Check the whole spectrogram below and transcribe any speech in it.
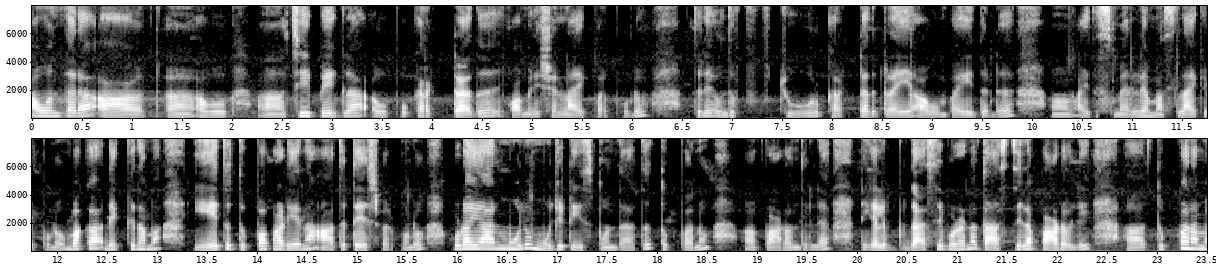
ಅವು ಒಂಥರ ಅವು ಚೀಪೆಗ್ಲ ಉಪ್ಪು ಕರೆಕ್ಟಾದ್ ಕಾಂಬಿನೇಷನ್ ಲಾಯ್ಕ್ ಬರ್ಪುಂಡು ತುಲೆ ಒಂದು ಚೂರು ಅದು ಡ್ರೈ ಆವೊಂದು ಬೈದ್ಂಡ್ ಐತ ಸ್ಮೆಲ್ಲೆ ಮಸ್ತ್ ಇಪ್ಪುಂಡು ಬೊಕ ನೆಕ್ಕ್ ನಮ ಏತ್ ತುಪ್ಪ ಪಾಡ್ಯೆನ ಆತ್ ಟೇಸ್ಟ್ ಬರ್ಪುಂಡು ಕುಡ ಯಾನ್ ಮೂಲು ಮೂಜಿ ಟೀ ಸ್ಪೂನ್ ದಾತ್ ತುಪ್ಪನು ಪಾಡೊಂದುಲ್ಲೆ ನಿಗಲಿ ದಾಸ್ತಿ ಬೋಡಾಂಡ ದಾಸ್ತಿಲ ಪಾಡೊಲಿ ತುಪ್ಪ ನಮ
